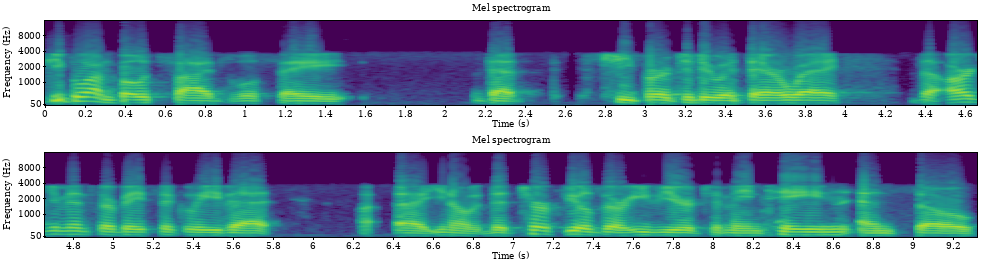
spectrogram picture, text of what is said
people on both sides will say that it's cheaper to do it their way the arguments are basically that uh, you know the turf fields are easier to maintain, and so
